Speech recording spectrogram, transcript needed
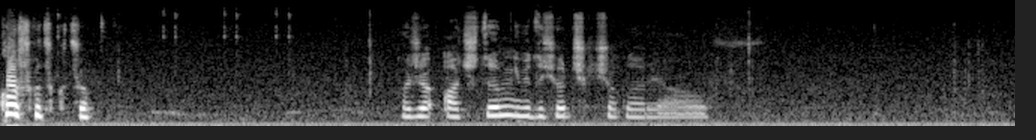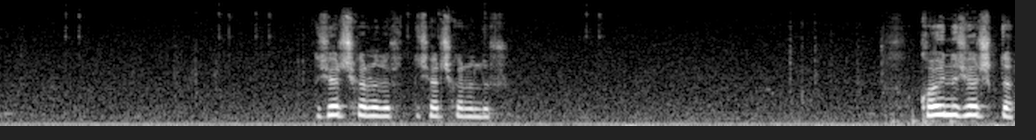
Koş kuçu kuçu. Hacı açtığım gibi dışarı çıkacaklar ya. Of. Dışarı çıkan öldür. Dışarı çıkan öldür. Koyun dışarı çıktı.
